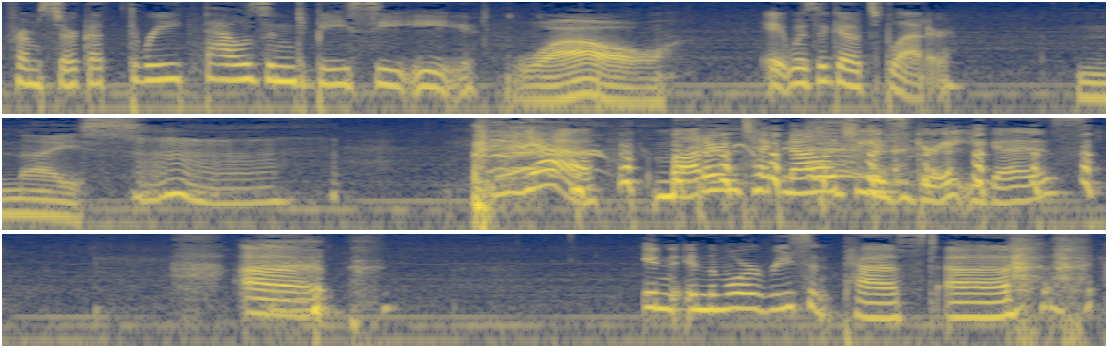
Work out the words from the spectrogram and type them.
from circa 3000 BCE. Wow. It was a goat's bladder. Nice. yeah, modern technology is great, you guys. Uh, in in the more recent past, uh,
